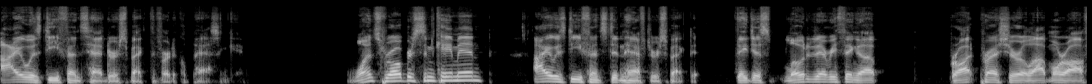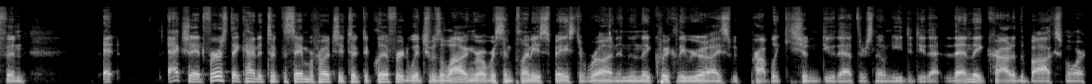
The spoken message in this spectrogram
Iowa's defense had to respect the vertical passing game. Once Roberson came in, Iowa's defense didn't have to respect it. They just loaded everything up, brought pressure a lot more often, At, actually at first they kind of took the same approach they took to Clifford, which was allowing Roberson plenty of space to run, and then they quickly realized we probably shouldn't do that. There's no need to do that. Then they crowded the box more.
